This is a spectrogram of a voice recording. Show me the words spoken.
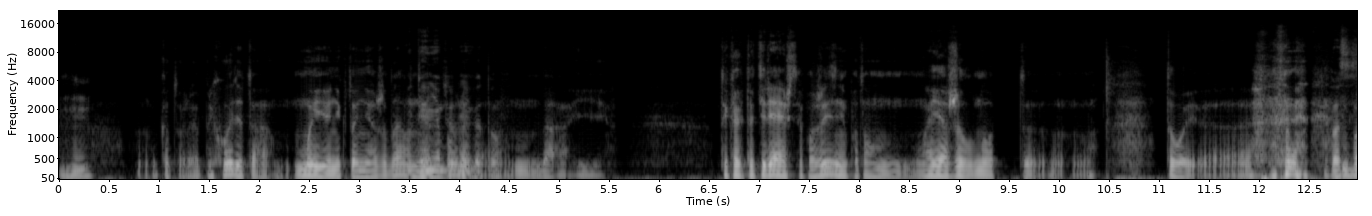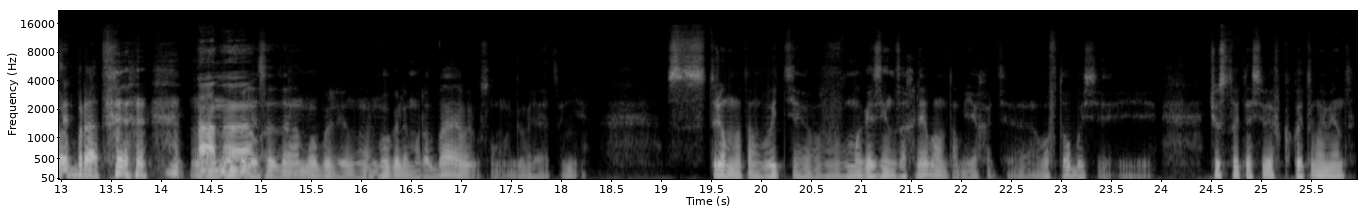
Мгм. которая приходит, а мы ее никто не ожидал. И ты не был не готов. м, Да, и ты как-то теряешься по жизни, потом, а я жил, ну, вот, э, твой э, брат. А, мы на- были, да, мы были на Муратбаева, и, условно говоря, это не стрёмно там выйти в магазин за хлебом, там ехать э, в автобусе и чувствовать на себе в какой-то момент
